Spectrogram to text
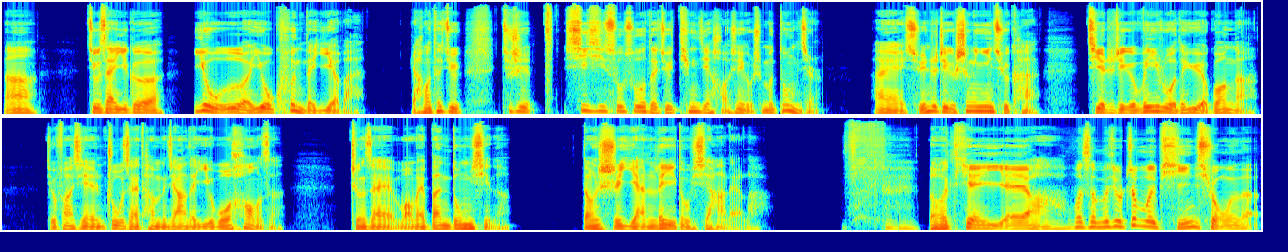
啊！就在一个又饿又困的夜晚，然后他就就是 稀稀嗦嗦的就听见好像有什么动静哎，循着这个声音去看，借着这个微弱的月光啊，就发现住在他们家的一窝耗子，正在往外搬东西呢。当时眼泪都下来了。老天爷呀，我怎么就这么贫穷呢？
